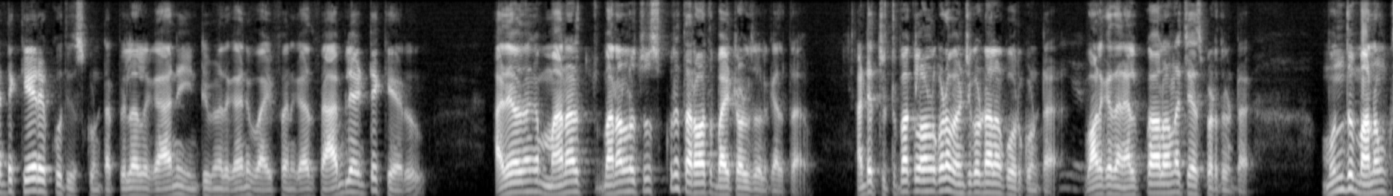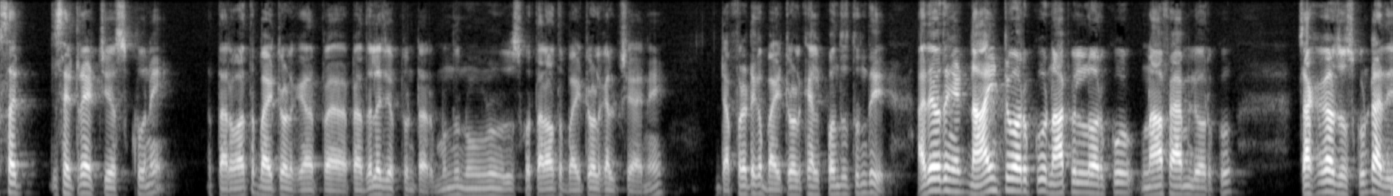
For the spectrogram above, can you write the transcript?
అంటే కేర్ ఎక్కువ తీసుకుంటా. పిల్లలు కానీ ఇంటి మీద కానీ వైఫ్ అని కాదు ఫ్యామిలీ అంటే కేరు అదేవిధంగా మన మనల్ని చూసుకుని తర్వాత బయట వాళ్ళ జోలికి వెళ్తా. అంటే చుట్టుపక్కల వాళ్ళు కూడా మంచిగా ఉండాలని కోరుకుంటా. వాళ్ళకి ఏదైనా హెల్ప్ కావాలన్నా చేసి పెడుతుంటా. ముందు మనం సెట్ సెటరేట్ చేసుకొని తర్వాత బయట వాళ్ళకి పెద్దలే చెప్తుంటారు. ముందు నువ్వు నువ్వు చూసుకో తర్వాత బయట వాళ్ళకి హెల్ప్ చేయని డెఫినెట్గా బయట వాళ్ళకి హెల్ప్ అందుతుంది. అదేవిధంగా ఏంటి నా ఇంటి వరకు నా పిల్లల వరకు నా ఫ్యామిలీ వరకు చక్కగా చూసుకుంటే అది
